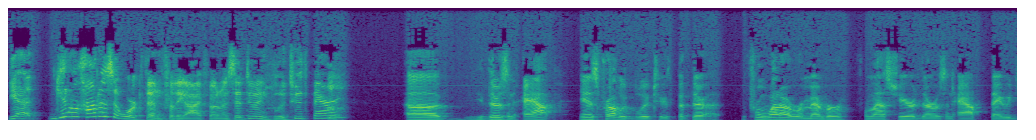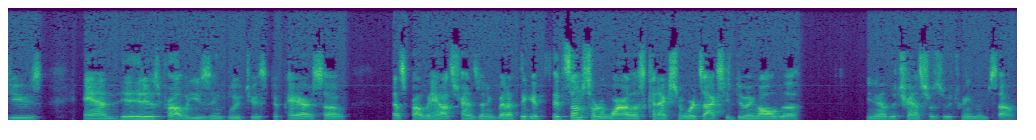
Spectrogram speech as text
Yeah, you know, how does it work then for the iPhone? Is it doing Bluetooth pairing? Uh, there's an app, and it's probably Bluetooth, but there, from what I remember from last year, there was an app they would use, and it it is probably using Bluetooth to pair. So that's probably how it's transmitting. But I think it's it's some sort of wireless connection where it's actually doing all the, you know, the transfers between them. So.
